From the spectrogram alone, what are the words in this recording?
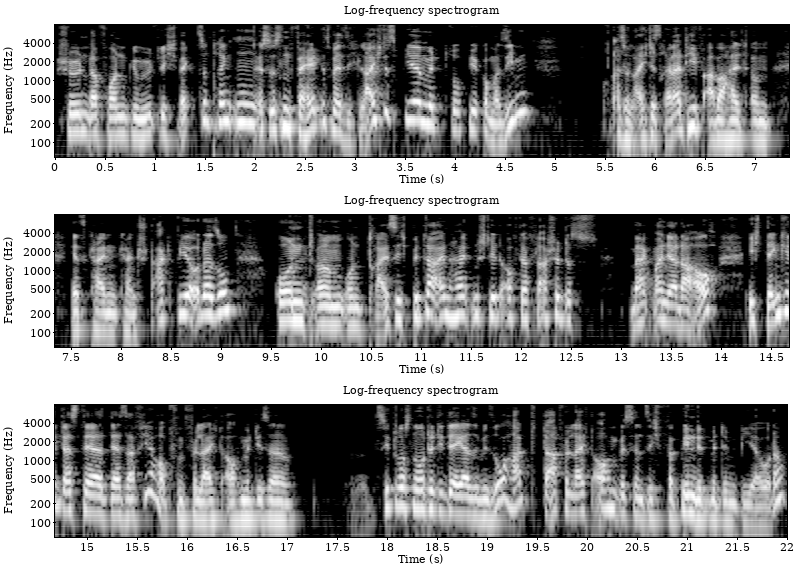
schön davon gemütlich wegzutrinken. Es ist ein verhältnismäßig leichtes Bier mit so 4,7. Also leichtes relativ, aber halt ähm, jetzt kein, kein Starkbier oder so. Und, ähm, und 30 Bittereinheiten steht auf der Flasche. Das merkt man ja da auch. Ich denke, dass der, der Saphirhopfen vielleicht auch mit dieser äh, Zitrusnote, die der ja sowieso hat, da vielleicht auch ein bisschen sich verbindet mit dem Bier, oder?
